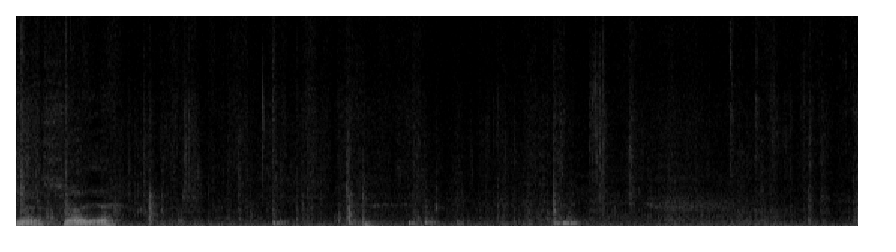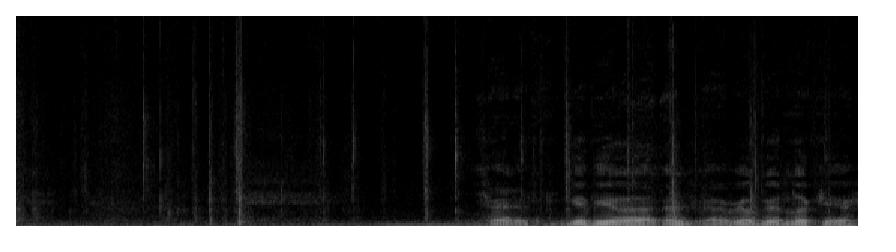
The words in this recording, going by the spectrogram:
Going to show you. Try to give you a, a, a real good look here.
